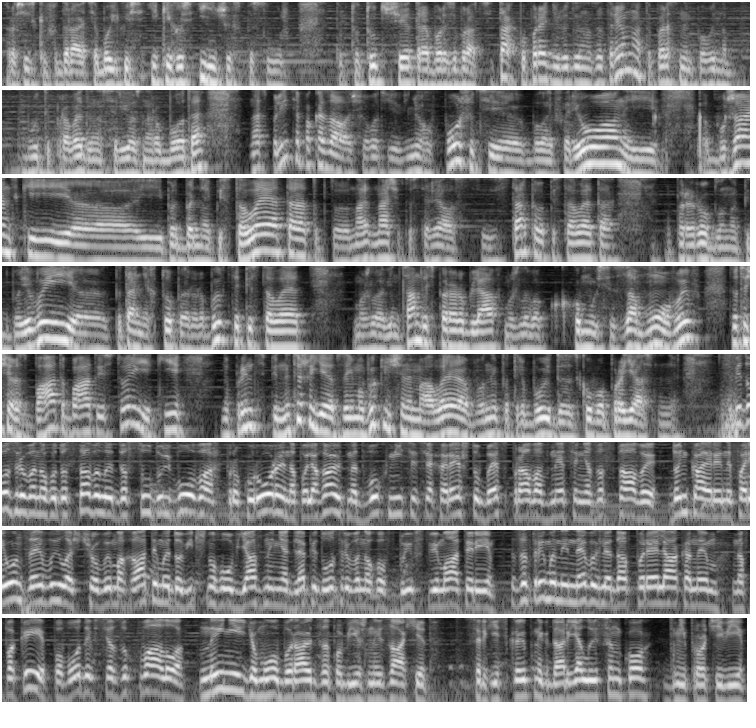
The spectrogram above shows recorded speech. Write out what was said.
Російської Федерації або якихось, якихось інших спецслужб. Тобто тут ще треба розібратися. Так, попередню людину затримана, тепер з ним повинна бути проведена серйозна робота. Нацполіція показала, що от в нього в пошуці була і Фаріон, і Бужанський, е, і придбання пістолета, тобто, на- начебто стріляла зі стартового пістолета, перероблено під бойовий. Е, Питання, хто переробив цей пістолет. Можливо, він сам десь переробляв, можливо, комусь замовив. Тобто, ще раз, багато-багато історій, які, ну, в принципі, не те, що є взаємовиключеними, але вони потребують додаткового прояснення. Підозрюваного доставили до суду Львова. Прокурори наполягають на двох місяцях арешту без права внесення застави. Донька Ірини Фаріон заявила, що вимагатиме довічного ув'язнення для підозрюваного вбивстві матері. Затриманий не виглядав переляканим. Навпаки, поводився зухвало. Нині йому обирають запобіжний захід. Сергій Скрипник, Дар'я Лисенко, Дніпро ТІВІ.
